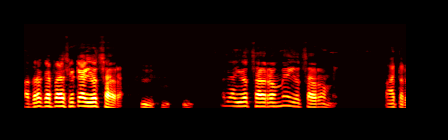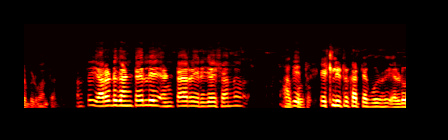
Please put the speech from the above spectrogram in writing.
ಅದರ ಕೆಪಾಸಿಟಿ ಐವತ್ತು ಸಾವಿರ. ಹ್ಮ್ ಹ್ಮ್ ಹ್ಮ್. ಹಾಗೆ ಐವತ್ತು ಸಾವಿರ ಒಮ್ಮೆ ಐವತ್ತು ಸಾವಿರ ಒಮ್ಮೆ. ಆ ಥರ ಬಿಡುವಂಥದ್ದು. ಅಂತೂ ಎರಡು ಗಂಟೆಯಲ್ಲಿ ಎಂಟೈರ್ ಇರಿಗೇಷನ್ ಆಗಿತ್ತು ಎಷ್ಟು ಲೀಟರ್ ಖರ್ಚಾಗ್ಬೋದು ಎರಡು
